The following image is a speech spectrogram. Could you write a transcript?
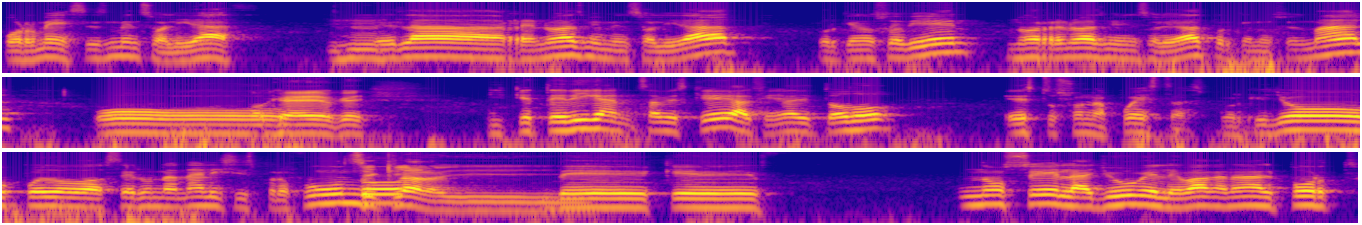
por mes, es mensualidad. Es la renuevas mi mensualidad porque no fue bien, no renuevas mi mensualidad porque no fue mal, o Ok, ok. y que te digan, ¿sabes qué? Al final de todo, estos son apuestas, porque yo puedo hacer un análisis profundo Sí, claro. Y... de que, no sé, la Juve le va a ganar al Porto.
